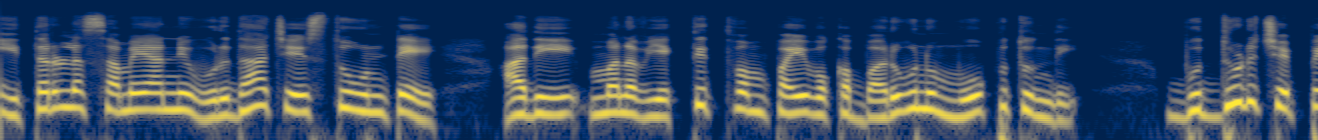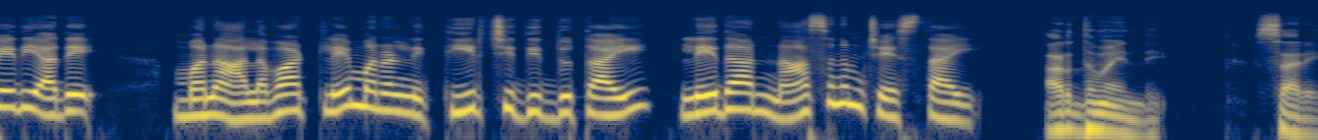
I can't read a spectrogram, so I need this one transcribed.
ఇతరుల సమయాన్ని వృధా చేస్తూ ఉంటే అది మన వ్యక్తిత్వంపై ఒక బరువును మూపుతుంది. బుద్ధుడు చెప్పేది అదే మన అలవాట్లే మనల్ని తీర్చిదిద్దుతాయి లేదా నాశనం చేస్తాయి. అర్థమైంది. సరే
